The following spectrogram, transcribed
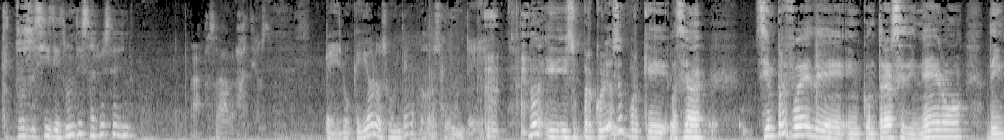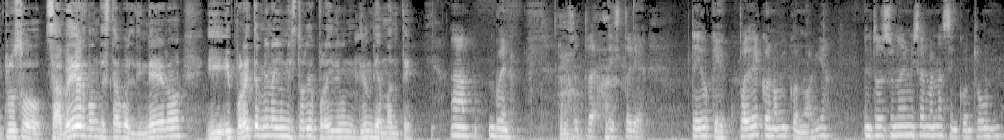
que tú así, ¿de dónde salió ese dinero? Ah, sabrá Dios. Pero que yo los junté, los junté. No, y, y súper curioso porque, o sea, siempre fue de encontrarse dinero, de incluso saber dónde estaba el dinero, y, y por ahí también hay una historia por ahí de un, de un diamante. Ah, bueno, es otra historia. Te digo que poder económico no había. Entonces una de mis hermanas encontró un,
